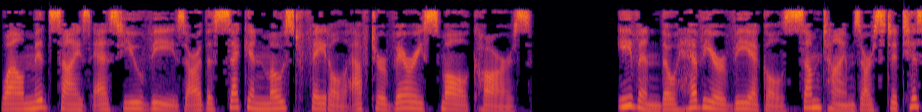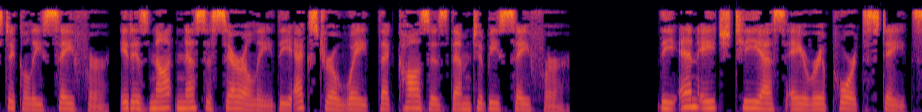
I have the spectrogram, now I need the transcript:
while midsize SUVs are the second most fatal after very small cars. Even though heavier vehicles sometimes are statistically safer, it is not necessarily the extra weight that causes them to be safer. The NHTSA report states,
